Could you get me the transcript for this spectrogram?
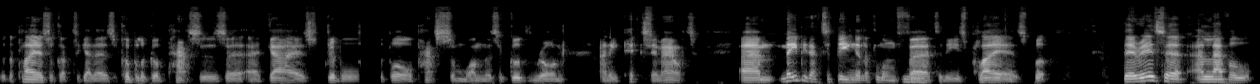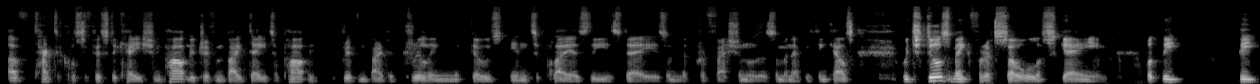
that the players have got together. There's a couple of good passes. A, a guy has dribbled the ball past someone. There's a good run, and he picks him out. Um, maybe that's being a little unfair mm. to these players, but there is a, a, level of tactical sophistication, partly driven by data, partly driven by the drilling that goes into players these days and the professionalism and everything else, which does make for a soulless game. But the the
